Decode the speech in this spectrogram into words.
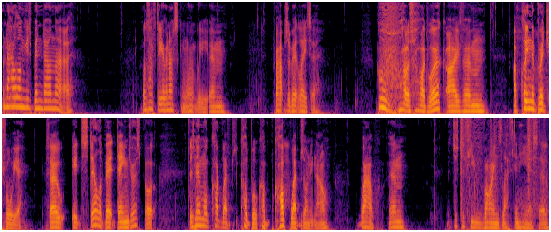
wonder how long he's been down there. We'll have to go and ask him, won't we? Um, perhaps a bit later. That was hard work. I've um, I've cleaned the bridge for you, so it's still a bit dangerous, but there's no more cobwebs, cob, cob, cobwebs on it now. Wow. Um, just a few vines left in here, so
